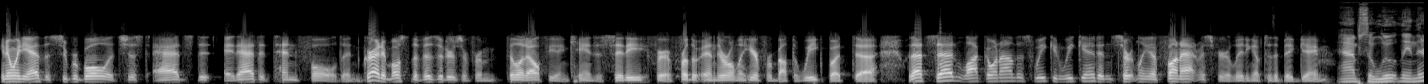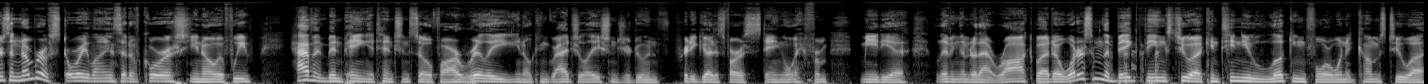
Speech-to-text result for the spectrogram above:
you know, when you add the Super Bowl, it just adds it, adds it tenfold. And granted, most of the visitors are from Philadelphia and Kansas City for for the, and they're only here for about the week. But uh, with that said, a lot going on this week and weekend, and certainly a fun atmosphere leading up to the big game. Absolutely. And there's a number of storylines that, of course, you know, if we haven't been paying attention so far, really, you know, congratulations. You're doing pretty good as far as staying away from media, living under that rock. But uh, what are some of the big things to uh, continue looking for when it comes to uh,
